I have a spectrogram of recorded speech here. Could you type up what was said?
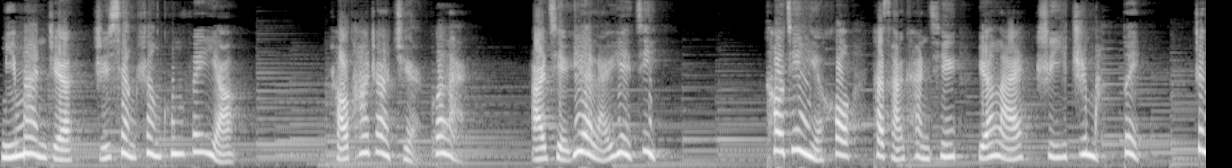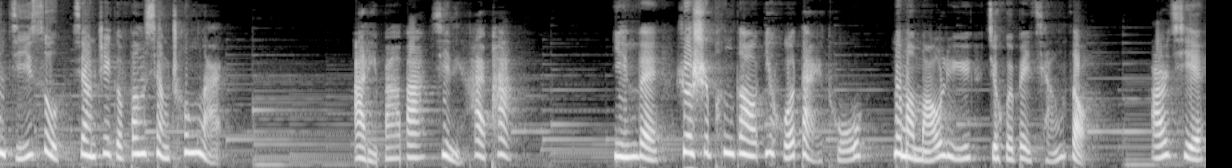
弥漫着，直向上空飞扬，朝他这儿卷过来，而且越来越近。靠近以后，他才看清，原来是一支马队。正急速向这个方向冲来。阿里巴巴心里害怕，因为若是碰到一伙歹徒，那么毛驴就会被抢走，而且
